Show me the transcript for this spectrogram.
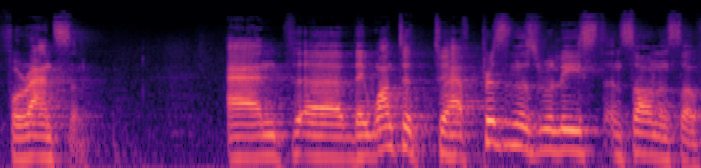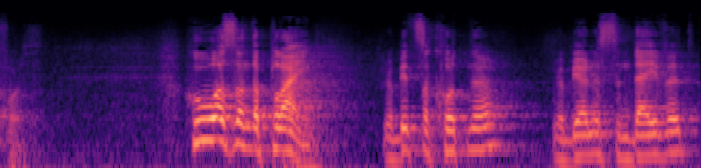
for ransom. And uh, they wanted to have prisoners released, and so on and so forth. Who was on the plane? Rabitza Hutner, Rabbi Yonason David,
